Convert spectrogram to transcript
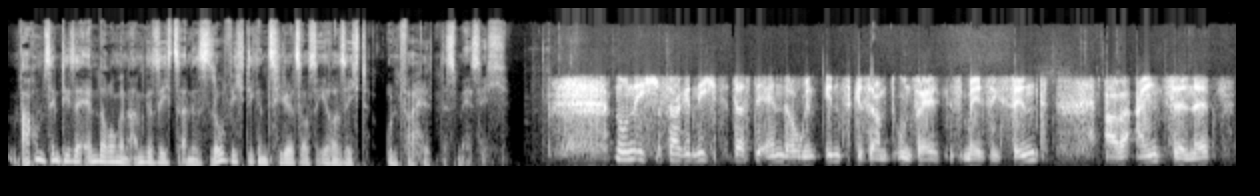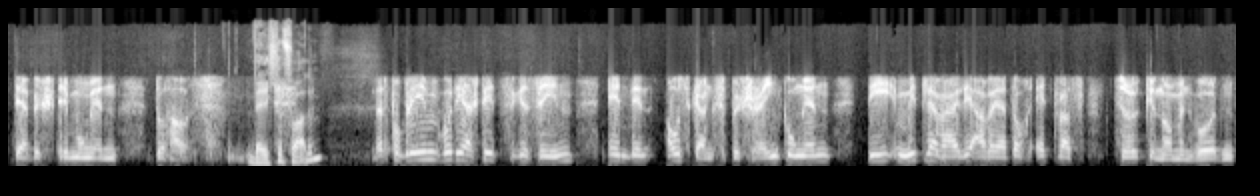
Warum sind diese Änderungen angesichts eines so wichtigen Ziels aus Ihrer Sicht unverhältnismäßig? Nun, ich sage nicht, dass die Änderungen insgesamt unverhältnismäßig sind, aber einzelne der Bestimmungen durchaus. Welche vor allem? Das Problem wurde ja stets gesehen in den Ausgangsbeschränkungen, die mittlerweile aber ja doch etwas zurückgenommen wurden.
